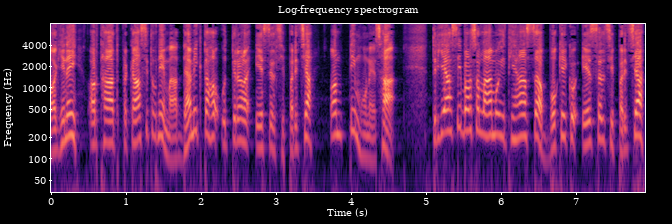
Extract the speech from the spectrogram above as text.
अघि नै अर्थात प्रकाशित हुने माध्यमिक तह उत्तीर्ण एसएलसी परीक्षा अन्तिम हुनेछ। त्रियासी वर्ष लामो इतिहास बोकेको एसएलसी परीक्षा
